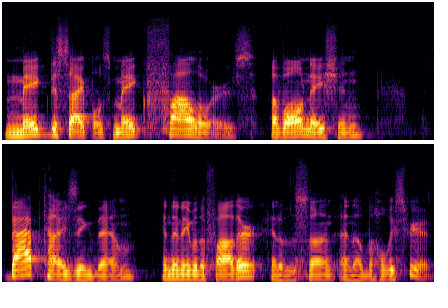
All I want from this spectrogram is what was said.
make disciples, make followers of all nations, baptizing them in the name of the Father and of the Son and of the Holy Spirit,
